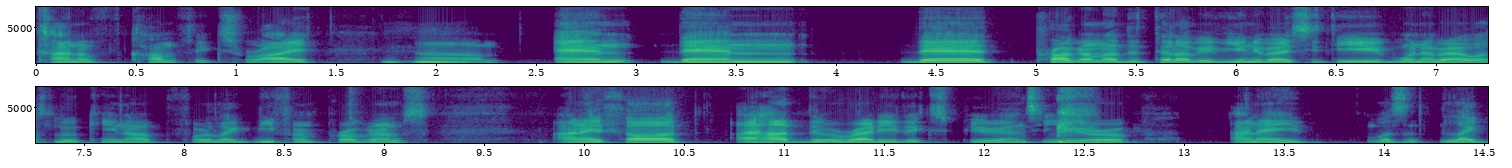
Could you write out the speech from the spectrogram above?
kind of conflicts, right? Mhm. Um, and then the program at the Tel Aviv University, whenever I was looking up for like different programs, and I thought I had already the experience in Europe, and I was like,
